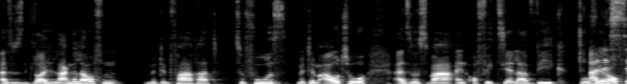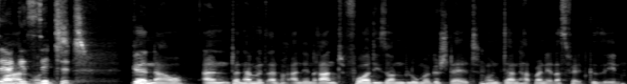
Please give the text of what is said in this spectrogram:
also sind Leute langgelaufen, mit dem Fahrrad, zu Fuß, mit dem Auto. Also es war ein offizieller Weg, wo Alles wir auch sehr waren. gesittet. Genau. Und dann haben wir uns einfach an den Rand vor die Sonnenblume gestellt mhm. und dann hat man ja das Feld gesehen.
